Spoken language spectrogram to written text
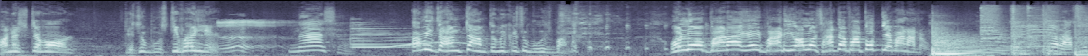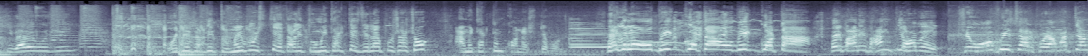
কনস্টেবল কিছু বুঝতে পারলে? না স্যার। আমি জানতাম তুমি কিছু বুঝবা না। হলো বাড়া এই বাড়ি হলো সাদা পাথর দিয়ে বানানো। স্যার আপনি কীভাবে বুঝলেন? ওই যে যদি তুমি বুঝতে তাহলে তুমি থাকতে জেলা প্রশাসক আমি থাকতাম কনস্টেবল এগুলো অভিজ্ঞতা অভিজ্ঞতা। এই বাড়ি ভাঙতে হবে। সে অফিসার কই? আমার যেন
